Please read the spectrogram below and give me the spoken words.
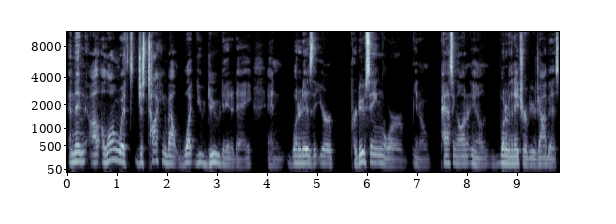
And then uh, along with just talking about what you do day to day and what it is that you're producing or, you know, passing on, you know, whatever the nature of your job is,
